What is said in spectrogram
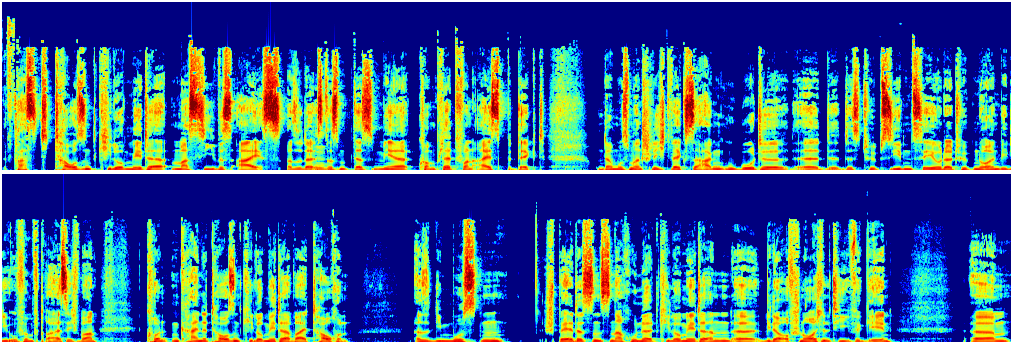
fast 1000 Kilometer massives Eis. Also da ist das, das Meer komplett von Eis bedeckt. Und da muss man schlichtweg sagen, U-Boote äh, des Typ 7C oder Typ 9, wie die U-530 waren, konnten keine 1000 Kilometer weit tauchen. Also die mussten spätestens nach 100 Kilometern äh, wieder auf Schnorcheltiefe gehen. Ähm,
